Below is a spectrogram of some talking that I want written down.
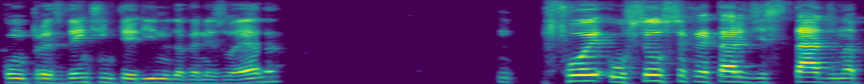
como presidente interino da Venezuela. Foi o seu secretário de Estado na,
